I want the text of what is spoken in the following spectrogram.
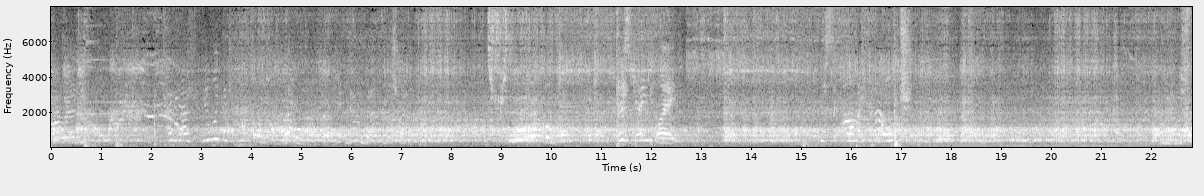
Already. I mean, I feel like the cats are a lot better. They're doing better this round. This gameplay. This on my couch. Oh my gosh.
